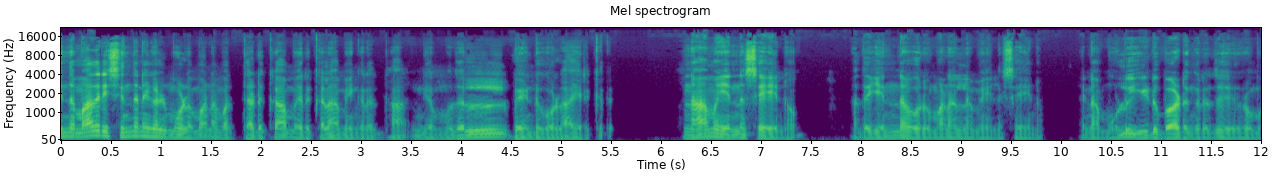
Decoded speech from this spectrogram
இந்த மாதிரி சிந்தனைகள் மூலமாக நம்ம தடுக்காமல் இருக்கலாமேங்கிறது தான் இங்கே முதல் வேண்டுகோளாக இருக்குது. நாம் என்ன செய்யணும்? அதை என்ன ஒரு மனநிலைமையில் செய்யணும்? ஏன்னா முழு ஈடுபாடுங்கிறது ரொம்ப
